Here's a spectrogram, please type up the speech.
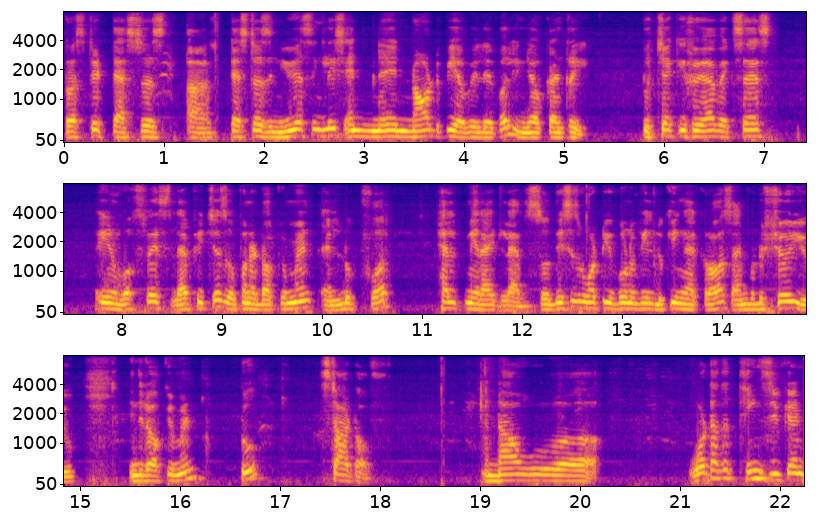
trusted testers uh, testers in us english and may not be available in your country. To check if you have access in workspace lab features open a document and look for help me write labs. So this is what you're going to be looking across. I'm going to show you in the document to start off. And now uh, what are the things you can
